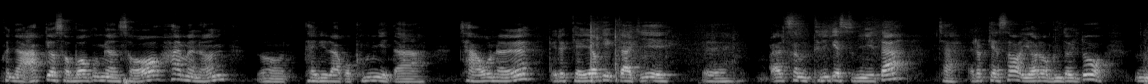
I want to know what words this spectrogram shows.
그냥 아껴서 먹으면서 하면은 어, 되리라고 봅니다. 자 오늘 이렇게 여기까지 예, 말씀드리겠습니다. 자 이렇게 해서 여러분들도 음,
